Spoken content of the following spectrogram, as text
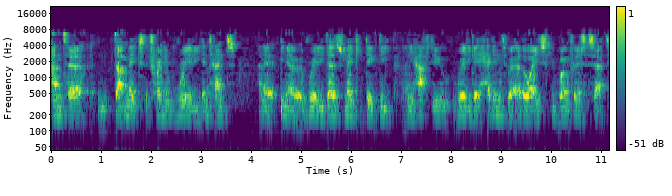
and uh, that makes the training really intense and it you know it really does make you dig deep and you have to really get head into it otherwise you won't finish the set.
